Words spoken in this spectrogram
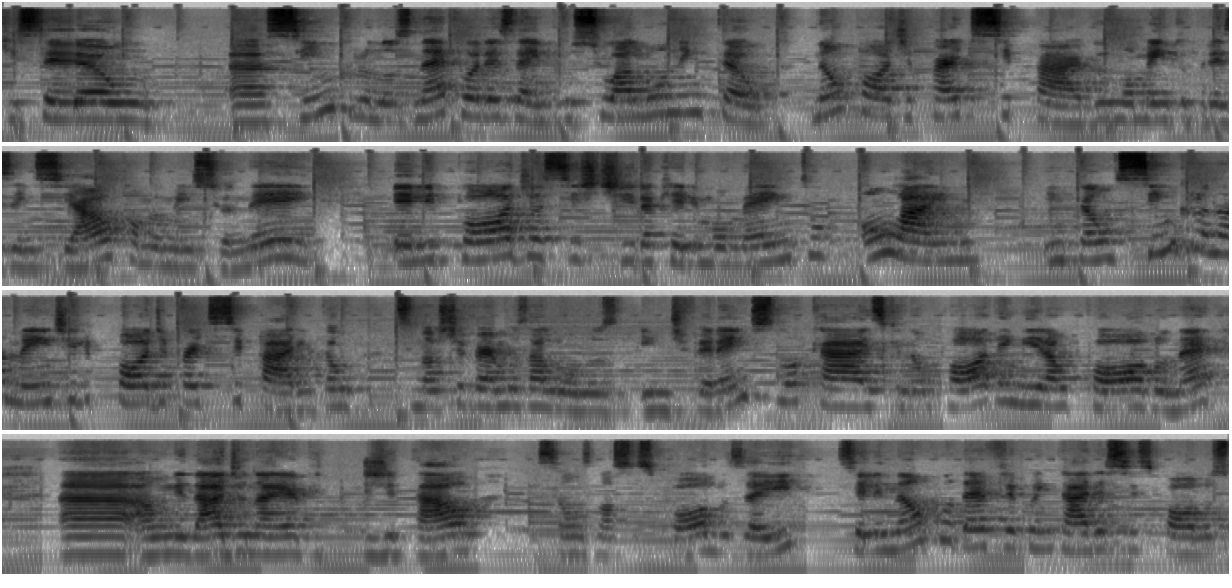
que serão uh, síncronos, né? Por exemplo, se o aluno então não pode participar do momento presencial, como eu mencionei, ele pode assistir aquele momento online. Então, sincronamente, ele pode participar. Então, se nós tivermos alunos em diferentes locais que não podem ir ao polo, né? A unidade UNAERP digital, que são os nossos polos aí, se ele não puder frequentar esses polos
